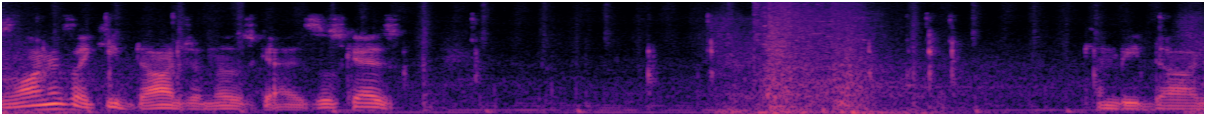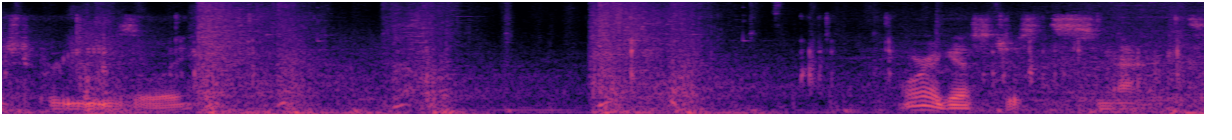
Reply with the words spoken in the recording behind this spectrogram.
As long as I keep dodging those guys, those guys can be dodged pretty easily. Or I guess just smacked.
